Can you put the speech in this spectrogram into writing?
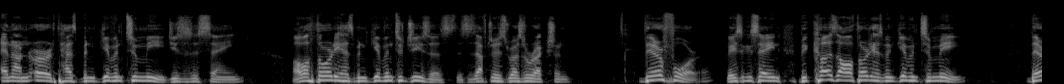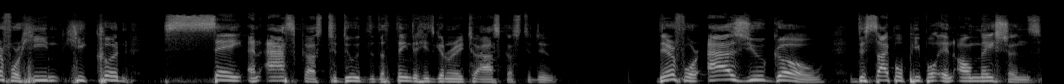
and on earth has been given to me, Jesus is saying. All authority has been given to Jesus. This is after his resurrection. Therefore, basically saying, because all authority has been given to me, therefore he, he could say and ask us to do the, the thing that he's getting ready to ask us to do. Therefore, as you go, disciple people in all nations,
